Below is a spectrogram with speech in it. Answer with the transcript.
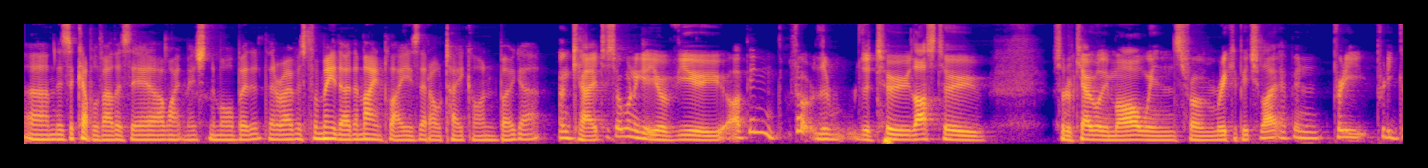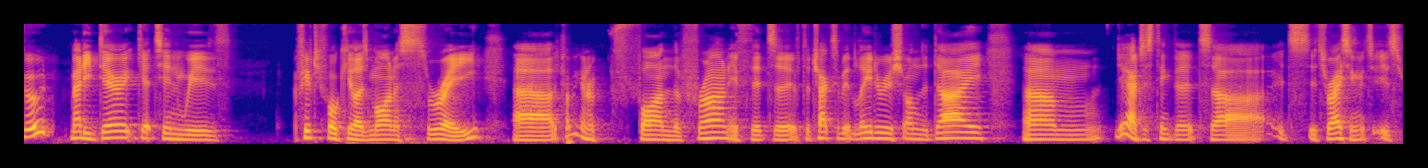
Um, there's a couple of others there. I won't mention them all, but they're over. For me, though, the main play is that I'll take on Bogart. Okay, just I want to get your view. I've been I thought the the two last two sort of Kalgoorlie Mile wins from Recapitulate have been pretty pretty good. Maddie Derrick gets in with 54 kilos minus three. Uh, probably going to find the front if it's a, if the track's a bit leaderish on the day. Um, yeah, I just think that it's uh, it's it's racing. It's, it's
